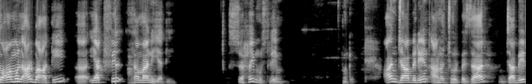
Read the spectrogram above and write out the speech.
তোয়ামুল আরবাআতি আহ, ইয়াকফিল সামানিয়াতি সহিহ মুসলিম ওকে আন জাবিরিন আন হচ্ছে হরফে জার জাবির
